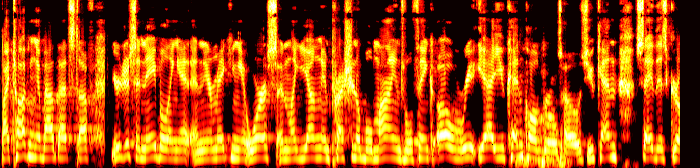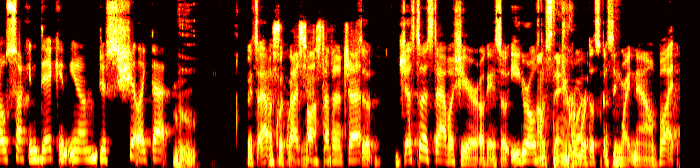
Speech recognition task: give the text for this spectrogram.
by talking about that stuff. You're just enabling it, and you're making it worse. And like young impressionable minds will think, "Oh, re- yeah, you can call girls hoes. You can say this girl's sucking dick, and you know, just shit like that." Wait, so I have a quick question. I saw here. stuff in the chat. So just to establish here, okay, so e-girls I'm the staying term quiet. we're discussing right now, but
